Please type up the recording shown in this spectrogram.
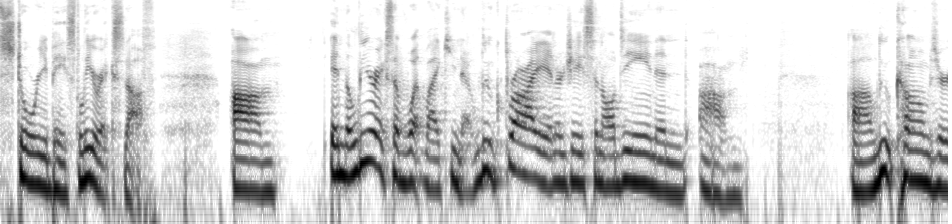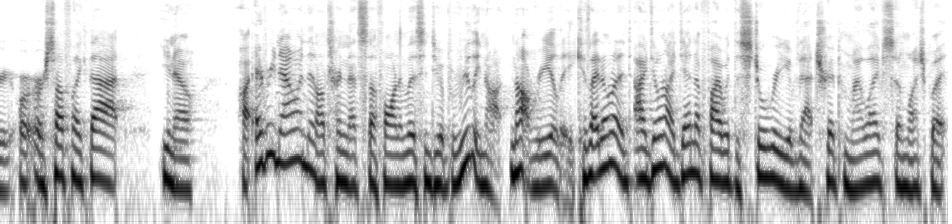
story based lyric stuff. Um and the lyrics of what like you know luke bryan or jason aldean and um uh luke combs or or, or stuff like that you know Uh, every now and then I'll turn that stuff on and listen to it, but really not not really because I don't I don't identify with the story of that trip in my life so much. But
